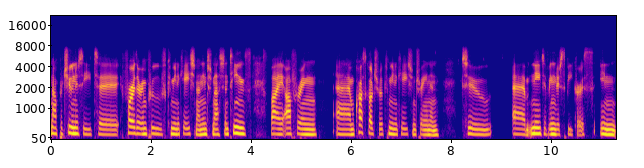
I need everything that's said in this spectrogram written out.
an opportunity to further improve communication on international teams by offering um, cross cultural communication training to um, native English speakers in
